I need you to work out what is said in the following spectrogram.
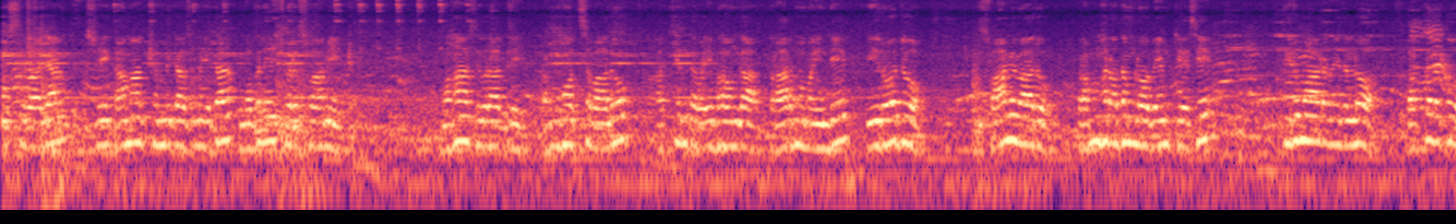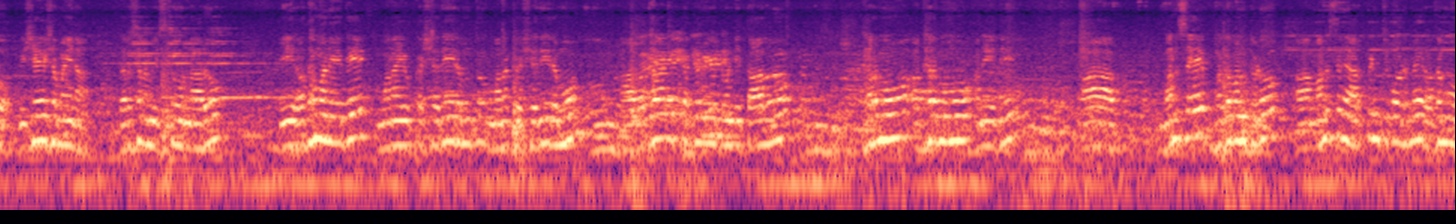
శివాయ శ్రీ కామాక్షంబికా సమేత మొగలేశ్వర స్వామి మహాశివరాత్రి బ్రహ్మోత్సవాలు అత్యంత వైభవంగా ప్రారంభమైంది. ఈరోజు స్వామివారు బ్రహ్మరథంలో వేం చేసి తిరుమాడ వీధుల్లో భక్తులకు విశేషమైన దర్శనం ఇస్తూ ఉన్నారు. ఈ రథం అనేది మన యొక్క శరీరంతో మన యొక్క శరీరము ఆ రథానికి కట్టినటువంటి తాళ్ళు ధర్మము అధర్మము అనేది ఆ మనసే భగవంతుడు. ఆ మనసుని అర్పించుకోవడమే రథము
